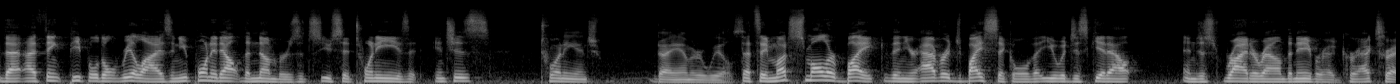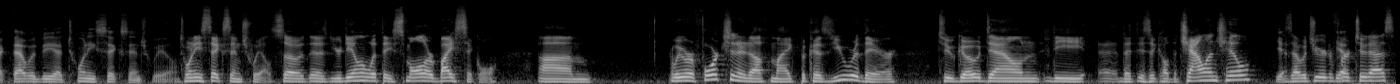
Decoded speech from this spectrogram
that I think people don't realize, and you pointed out the numbers. It's you said 20. Is it inches? Twenty-inch diameter wheels. That's a much smaller bike than your average bicycle that you would just get out and just ride around the neighborhood. Correct. correct. That would be a twenty-six-inch wheel. 26 inch wheel. So the, you're dealing with a smaller bicycle. Um, we were fortunate enough, Mike, because you were there to go down the, uh, the is it called the Challenge Hill? Is that what you were referred to it as?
